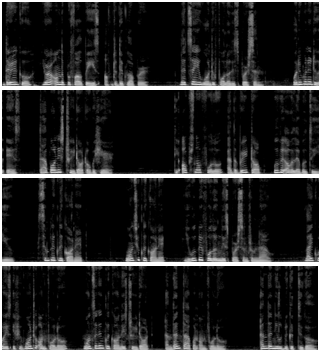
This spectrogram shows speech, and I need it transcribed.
There you go, you are on the profile page of the developer. Let's say you want to follow this person. What you want to do is tap on this three dot over here. The option of follow at the very top will be available to you. Simply click on it. Once you click on it, you will be following this person from now. Likewise, if you want to unfollow, once again click on this three dot and then tap on unfollow. And then you'll be good to go.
